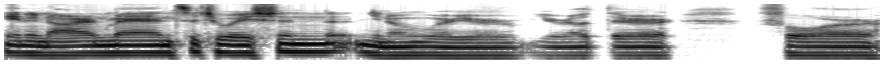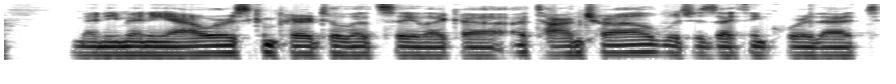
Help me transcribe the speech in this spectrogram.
in an Ironman situation, you know, where you're you're out there for many many hours compared to let's say like a, a time trial, which is I think where that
